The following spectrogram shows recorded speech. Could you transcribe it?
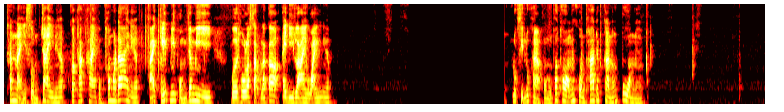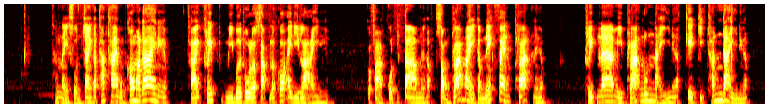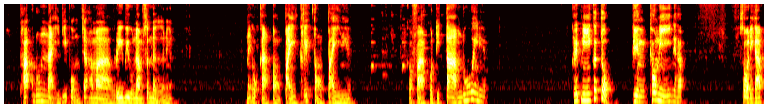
ท่านไหนสนใจนะครับ ก็ทักทายผมเข้ามาได้นะครับท้ายคลิปนี้ผมจะมีเบอร์โทรศัพท์แล้วก็ ID ไลน์ไว้นะครับลูกศิษย์ลูกหาของหลวงพ่อทองไม่ควรพลาดด้วยประการทั้งปวงนะครับท่านไหนสนใจก็ทักทายผมเข้ามาได้นะครับท้ายคลิปมีเบอร์โทรศัพท์แล้วก็ ID ไลน์นะครับก็ฝากกดติดตามนะครับ ส่องพระใหม่กับเน็กแฟนพระนะครับ คลิปหน้ามีพระรุ่นไหนนะครับ เกจิท่านใดนะครับ พระรุ่นไหนที่ผมจะเอามารีวิวนำเสนอนะครับ ในโอกาสต่อไปคลิปต่อไปนะครับก็ฝากกดติดตามด้วยนะครับ คลิปนี้ก็จบเพียงเท่านี้นะครับ สวัสดีครับ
